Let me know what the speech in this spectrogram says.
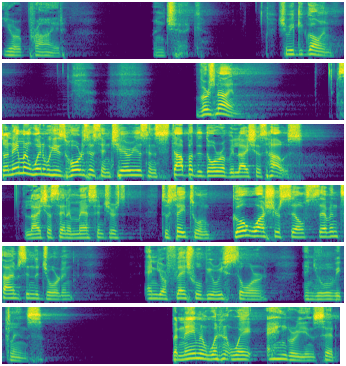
your pride in check. Should we keep going? Verse 9. So Naaman went with his horses and chariots and stopped at the door of Elisha's house. Elisha sent a messenger to say to him, Go wash yourself seven times in the Jordan, and your flesh will be restored, and you will be cleansed. But Naaman went away angry and said,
